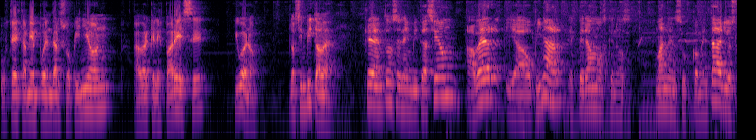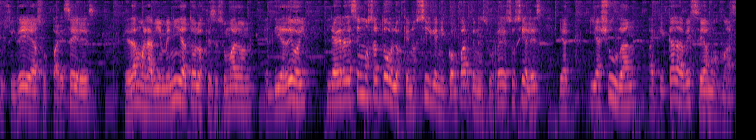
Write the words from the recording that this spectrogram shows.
ustedes también pueden dar su opinión, a ver qué les parece. Y bueno, los invito a ver. Queda entonces la invitación a ver y a opinar. Esperamos que nos manden sus comentarios, sus ideas, sus pareceres. Le damos la bienvenida a todos los que se sumaron el día de hoy le agradecemos a todos los que nos siguen y comparten en sus redes sociales y ayudan a que cada vez seamos más.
